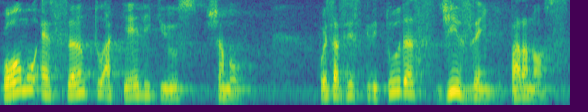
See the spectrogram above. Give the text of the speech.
como é santo aquele que os chamou. Pois as Escrituras dizem para nós:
